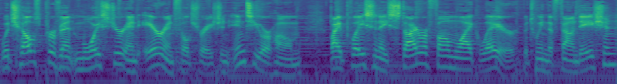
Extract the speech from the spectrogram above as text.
which helps prevent moisture and air infiltration into your home by placing a styrofoam like layer between the foundation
